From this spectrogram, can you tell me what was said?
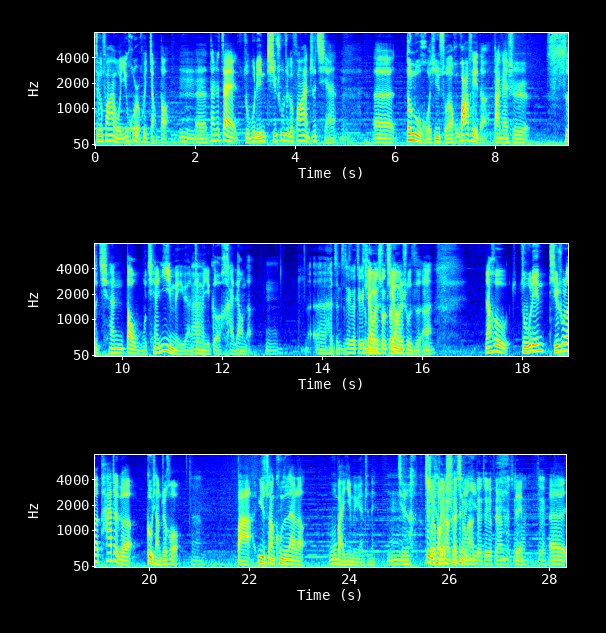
这个方案我一会儿会讲到，嗯呃，但是在祖布林提出这个方案之前，呃，登陆火星所要花费的大概是四千到五千亿美元这么一个海量的，嗯，呃，这这个这个天文数字天文数字啊嗯。然后祖布林提出了他这个构想之后，嗯把预算控制在了五百亿美元之内，嗯，其实缩小了十分之一。对，这就非常可行对，对，呃，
